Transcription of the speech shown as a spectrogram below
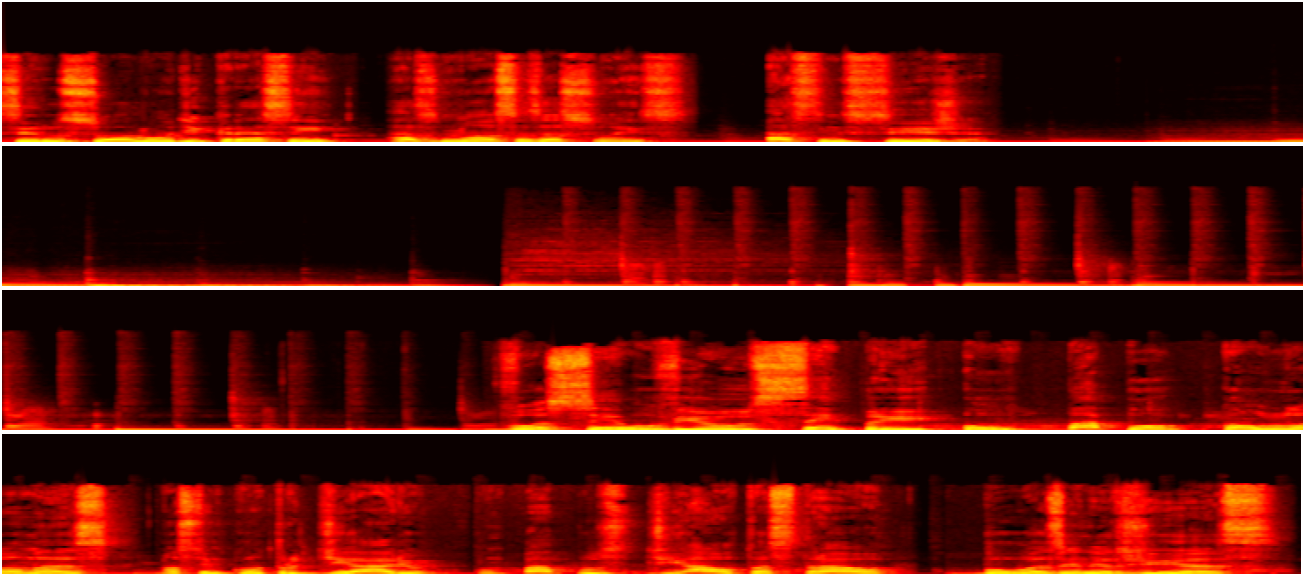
ser o solo onde crescem as nossas ações. Assim seja. Você ouviu sempre um papo com Lomas, nosso encontro diário com papos de alto astral, boas energias.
